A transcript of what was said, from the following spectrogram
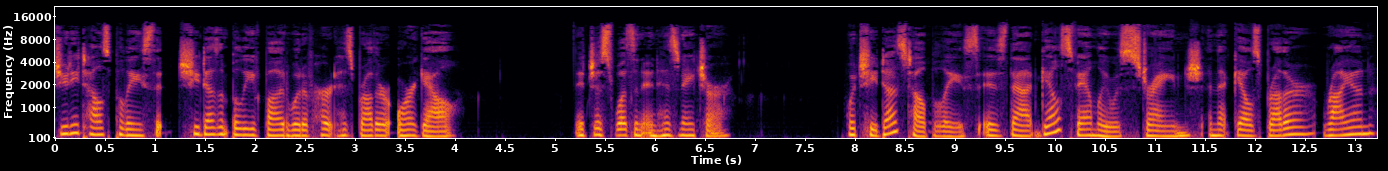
Judy tells police that she doesn't believe Bud would have hurt his brother or Gail. It just wasn't in his nature. What she does tell police is that Gail's family was strange and that Gail's brother, Ryan,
